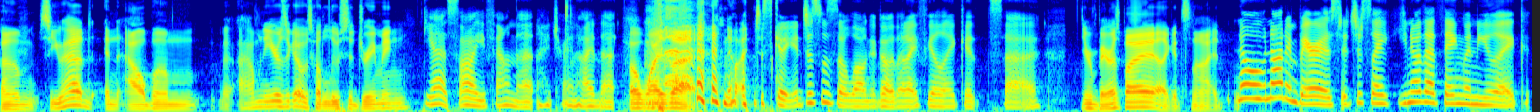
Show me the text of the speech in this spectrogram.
um, so you had an album. Uh, How many years ago? It was called Lucid Dreaming. Yes. Oh, you found that. I try and hide that. Oh, why is that? no, I'm just kidding. It just was so long ago that I feel like it's uh You're embarrassed by it? Like it's not. no, not embarrassed. It's just like you know that thing when you like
